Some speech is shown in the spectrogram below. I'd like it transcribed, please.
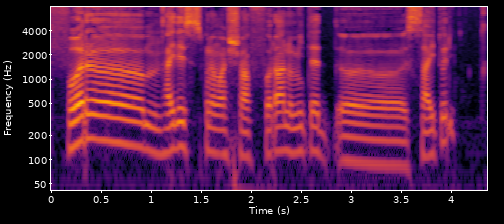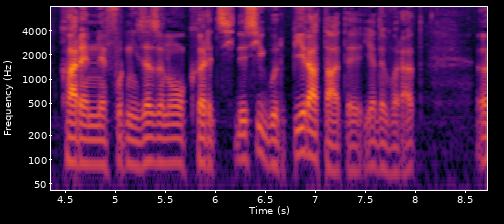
fără, haideți să spunem așa, fără anumite uh, site-uri care ne furnizează nouă cărți, desigur, piratate, e adevărat, uh,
